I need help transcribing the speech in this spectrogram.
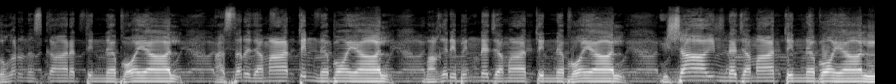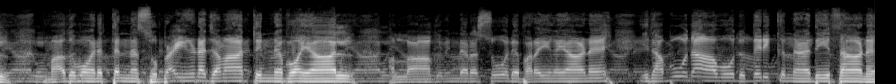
ലുഹർ നിസ്കാരത്തിന് പോയാൽ അസർ ജമാഅത്തിന് പോയാൽ മഗ്രിബിന്റെ ജമാഅത്തിന് പോയാൽ ഇഷാഇന്റെ ജമാഅത്തിന് പോയാൽ അതുപോലെ തന്നെ സുബൈയുടെ ജമാഅത്തിന് പോയാൽ അള്ളാഹുവിന്റെ റസൂൽ പറയുകയാണ് ഇത് അബൂദാവൂദ് ഉദ്ധരിക്കുന്ന ഹദീസാണ്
